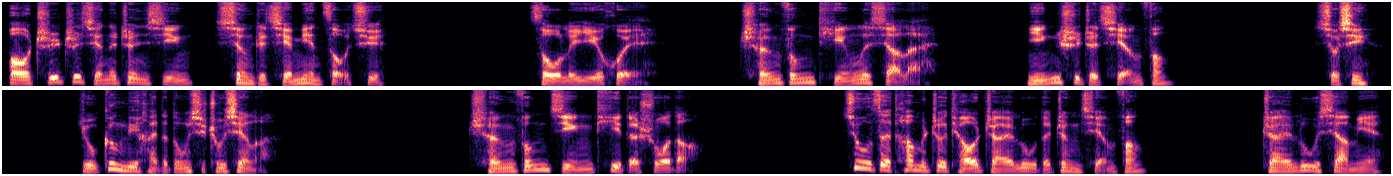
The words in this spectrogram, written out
保持之前的阵型，向着前面走去。走了一会，陈峰停了下来，凝视着前方，小心，有更厉害的东西出现了。陈峰警惕的说道。就在他们这条窄路的正前方。窄路下面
